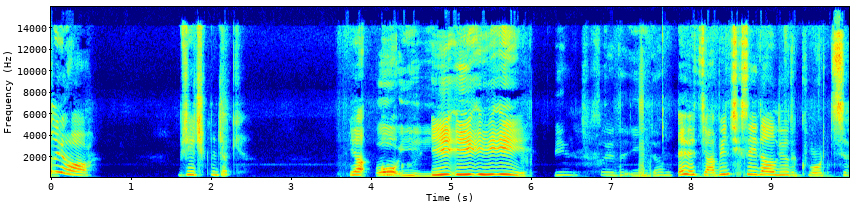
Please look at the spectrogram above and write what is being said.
oluyor? Bir şey çıkmayacak. Ya O, o iyi iyi. iyi iyi iyi. Bin çıksaydı iyiydi ama. Evet ya bin çıksaydı alıyorduk Mortis'i.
